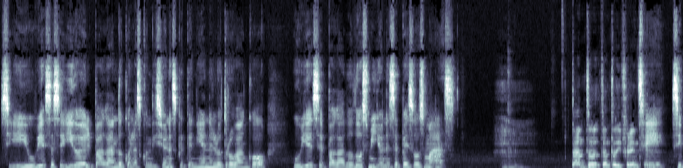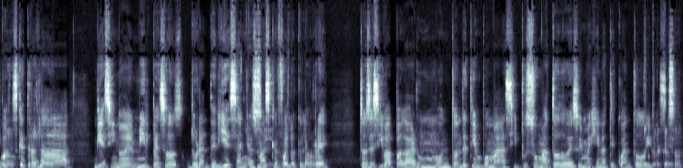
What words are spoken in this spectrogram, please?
si hubiese seguido él pagando con las condiciones que tenía en el otro banco, hubiese pagado 2 millones de pesos más. ¿Tanto, ¿Tanta diferencia? Sí, sí, pues es que traslada 19 mil pesos durante 10 años más, que fue lo que le ahorré. Entonces iba a pagar un montón de tiempo más y pues suma todo eso, imagínate cuánto iba a ser. casa.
